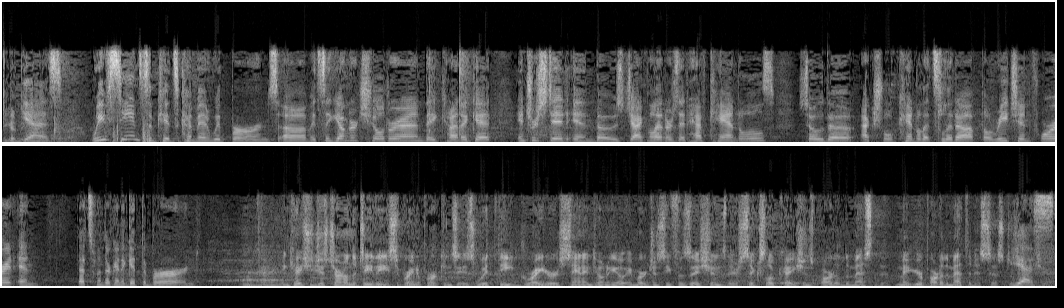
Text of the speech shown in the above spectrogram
You got to be Yes, careful of we've seen some kids come in with burns. Um, it's the younger children. They kind of get interested in those jack o' lanterns that have candles. So the actual candle that's lit up, they'll reach in for it, and that's when they're going to get the burn. Okay. In case you just turned on the TV, Sebrina Perkins is with the Greater San Antonio Emergency Physicians. There's six locations, part of the Methodist. You're part of the Methodist system. Yes.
